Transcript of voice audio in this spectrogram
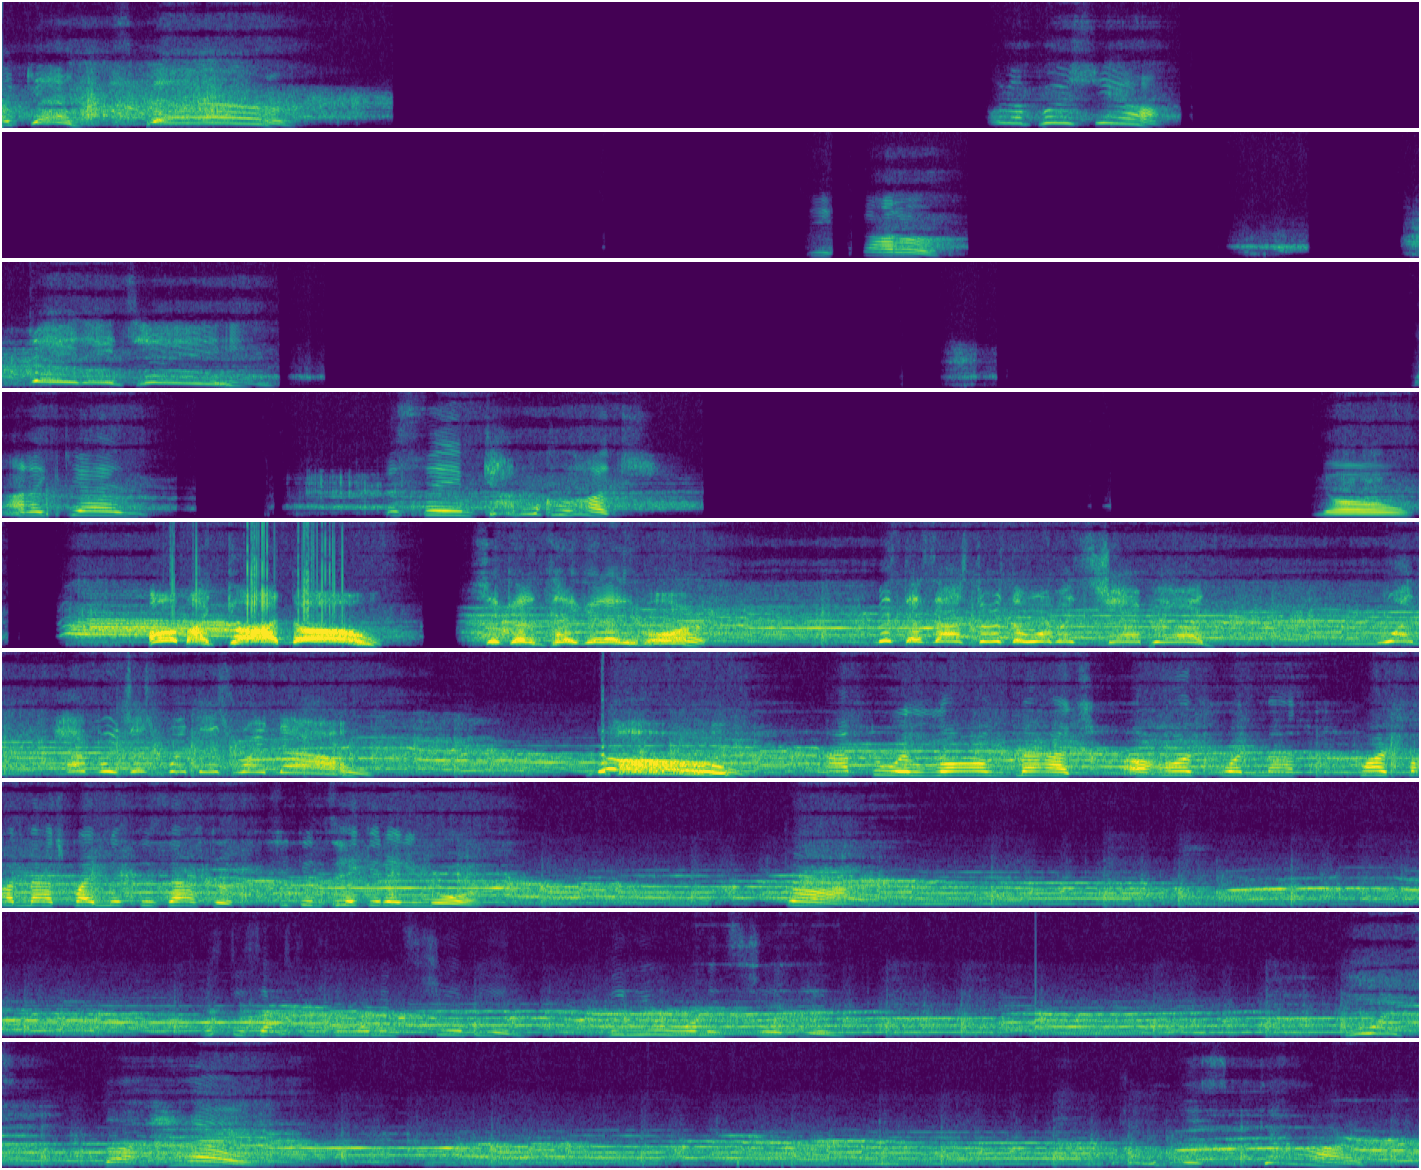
Again, spear! Ona Bushia! She's got her. DDT! Not again. The same camel clutch. No. Oh my god, no! She couldn't take it anymore! Miss Disaster is the woman's champion! What have we just witnessed right now? No! After a long match, a hard fought match, hard fought match by Miss Disaster, she can take it anymore. God. Miss Disaster is the women's champion. The new women's champion. What the hell? Goodness God!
